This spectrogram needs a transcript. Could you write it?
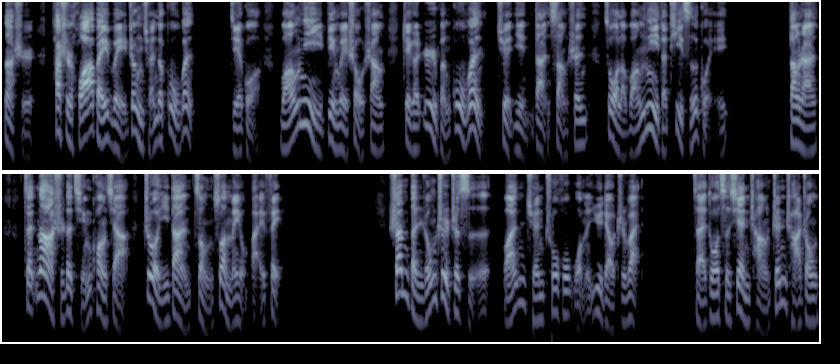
那时他是华北伪政权的顾问，结果。王逆并未受伤，这个日本顾问却饮弹丧身，做了王逆的替死鬼。当然，在那时的情况下，这一弹总算没有白费。山本荣治之死完全出乎我们预料之外。在多次现场侦查中，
